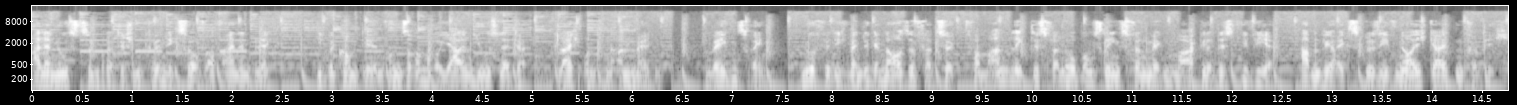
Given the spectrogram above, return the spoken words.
alle News zum britischen Königshof auf einen Blick. Die bekommt ihr in unserem royalen Newsletter, gleich unten anmelden. Megans Ring. Nur für dich wenn du genauso verzückt vom Anblick des Verlobungsrings von Meghan Markle bist wie wir, haben wir exklusiv Neuigkeiten für dich.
